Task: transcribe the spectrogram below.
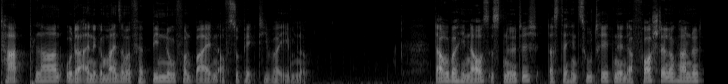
Tatplan oder eine gemeinsame Verbindung von beiden auf subjektiver Ebene. Darüber hinaus ist nötig, dass der Hinzutretende in der Vorstellung handelt,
